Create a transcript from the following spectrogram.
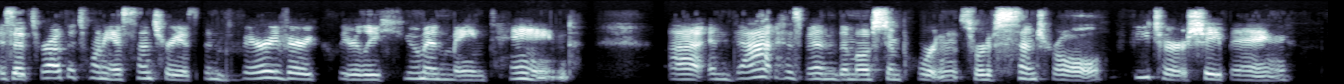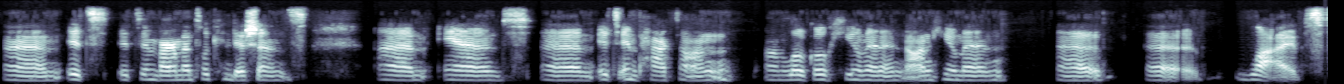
is that throughout the 20th century, it's been very, very clearly human maintained. Uh, and that has been the most important sort of central feature shaping um, its, its environmental conditions um, and um, its impact on, on local human and non human uh, uh, lives.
